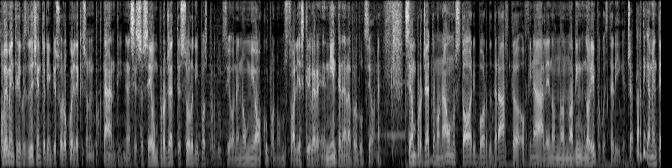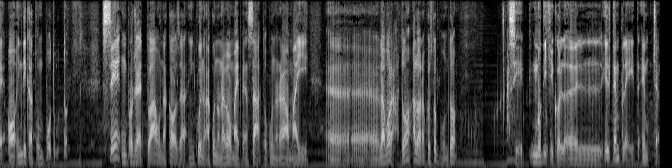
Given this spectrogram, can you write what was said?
Ovviamente di queste 200 riempio solo quelle che sono importanti, nel senso se un progetto è solo di post produzione non mi occupo, non sto lì a scrivere niente nella produzione. Se un progetto non ha uno storyboard, draft o finale non, non, non riempio queste righe, cioè praticamente ho indicato un po' tutto. Se un progetto ha una cosa cui, a cui non avevo mai pensato, a cui non avevo mai eh, lavorato, allora a questo punto sì, modifico il, il, il template, e, cioè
